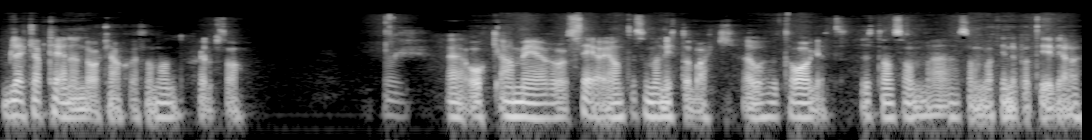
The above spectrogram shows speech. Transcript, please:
bli kaptenen då kanske, som han själv sa. Mm. Och Armero ser jag inte som en ytterback överhuvudtaget. Utan som, eh, som varit inne på tidigare,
